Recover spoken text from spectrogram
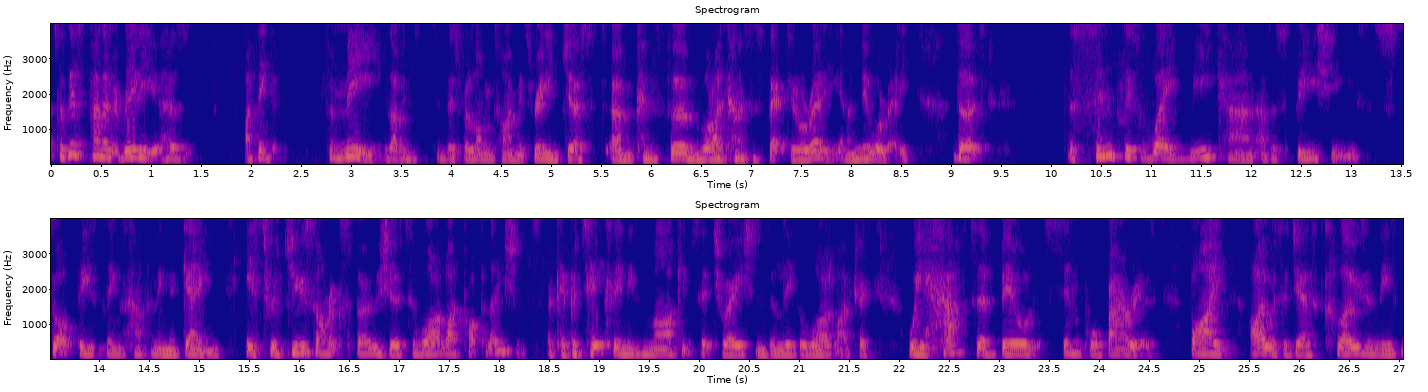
So this pandemic really has, I think, for me, because I've been in this for a long time, it's really just um, confirmed what I kind of suspected already and I knew already that the simplest way we can, as a species, stop these things happening again is to reduce our exposure to wildlife populations. Okay, particularly in these market situations and legal wildlife trade, we have to build simple barriers by, I would suggest, closing these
